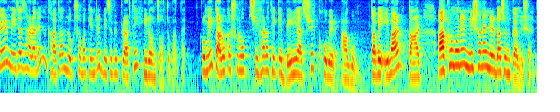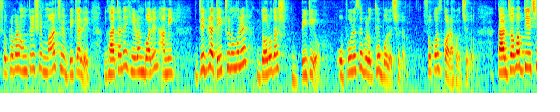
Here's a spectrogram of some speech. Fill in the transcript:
ফের মেজাজ হারালেন ঘাটাল লোকসভা কেন্দ্রের বিজেপি প্রার্থী হিরণ চট্টোপাধ্যায়। ক্রমেই তারকা সুলভ চেহারা থেকে বেরিয়ে আসছে ক্ষোভের আগুন। তবে এবার তার আক্রমণের নিশানায় নির্বাচন কমিশন। শুক্রবার উনত্রিশে মার্চ বিকালে ঘাটালে হিরণ বলেন, আমি ডেবরাতে তৃণমূলের দলদাস বিডিও ও পুলিশের বিরুদ্ধে বলেছিলাম। শোকজ করা হয়েছিল। তার জবাব দিয়েছি,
